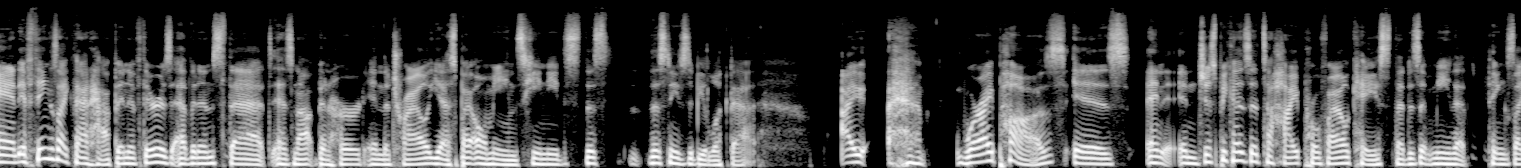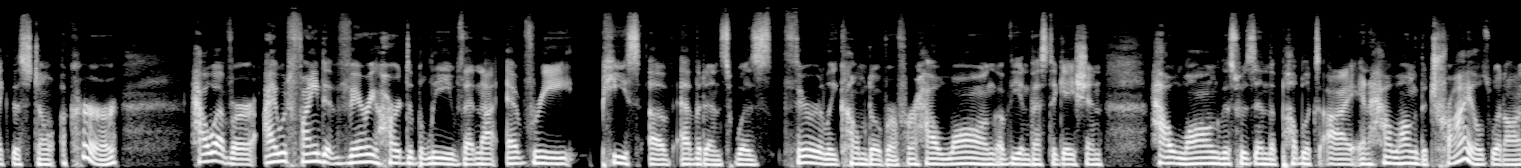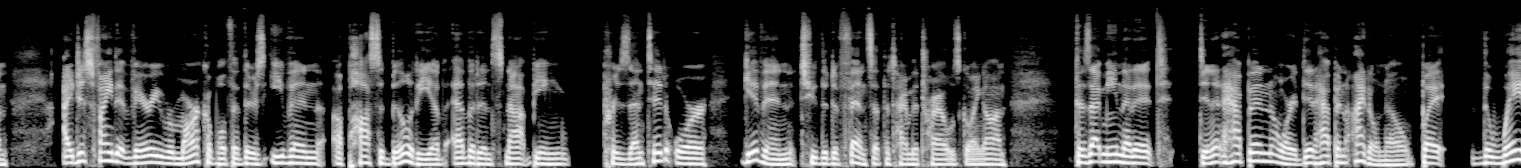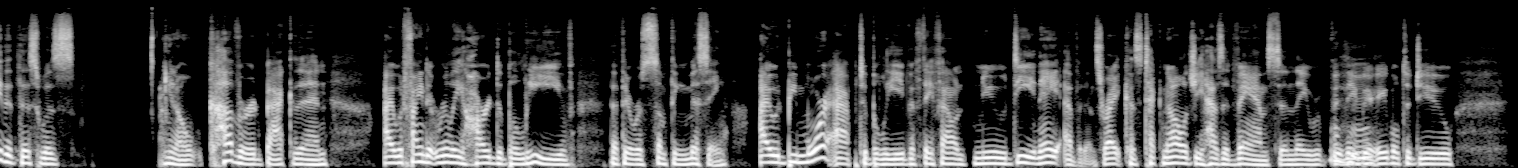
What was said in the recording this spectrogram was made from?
And if things like that happen, if there is evidence that has not been heard in the trial, yes, by all means, he needs this this needs to be looked at. I where I pause is and and just because it's a high profile case, that doesn't mean that mm-hmm. things like this don't occur. However, I would find it very hard to believe that not every piece of evidence was thoroughly combed over for how long of the investigation, how long this was in the public's eye, and how long the trials went on. I just find it very remarkable that there's even a possibility of evidence not being presented or given to the defense at the time the trial was going on. Does that mean that it didn't happen or it did happen? I don't know. But the way that this was, you know, covered back then, I would find it really hard to believe that there was something missing. I would be more apt to believe if they found new DNA evidence, right? Because technology has advanced and they mm-hmm. they were able to do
